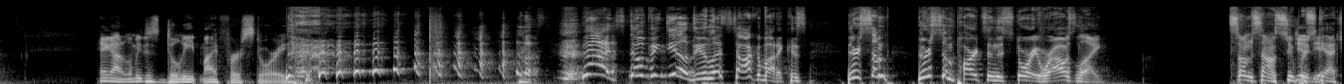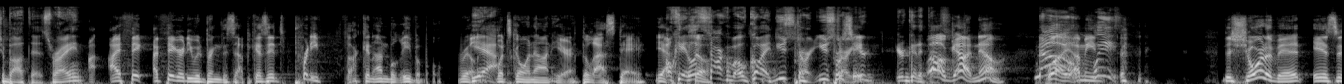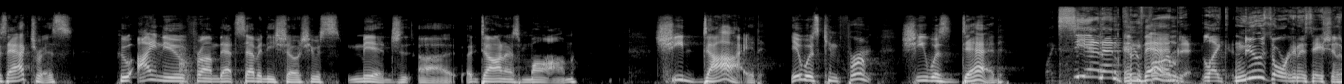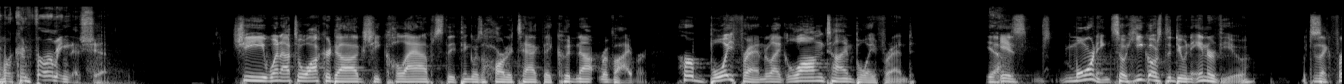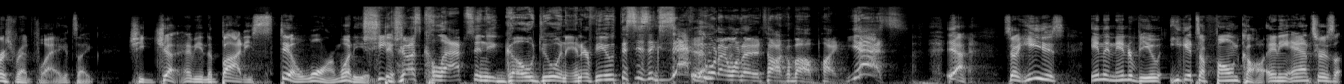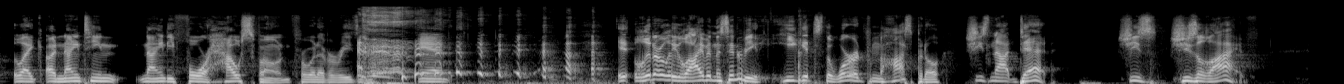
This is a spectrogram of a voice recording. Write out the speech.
Hang on, let me just delete my first story. no, it's deal, dude. Let's talk about it because there's some there's some parts in this story where I was like, something sounds super Dude, yeah. sketch about this, right? I- I think I figured you would bring this up because it's pretty fucking unbelievable, really. Yeah. What's going on here the last day? Yeah. Okay, let's so- talk about. Oh, go ahead. You start. You start. You're, you're good at this. Oh God, no. No, Well, I mean, the short of it is this actress who I knew from that 70s show. She was Midge, uh, Donna's mom. She died. It was confirmed she was dead. Like CNN confirmed then- it. Like news organizations were confirming this shit. She went out to walk her dog. She collapsed. They think it was a heart attack. They could not revive her. Her boyfriend, like longtime boyfriend, Yeah. is mourning. So he goes to do an interview, which is like first red flag. It's like she just, I mean, the body's still warm. What do you she do? just collapsed and you go do an interview. This is exactly what I wanted to talk about, Pike. Yes. Yeah. So he's in an interview. He gets a phone call and he answers like a 1994 house phone for whatever reason. and it literally live in this interview, he gets the word from the hospital she's not dead. She's she's alive.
